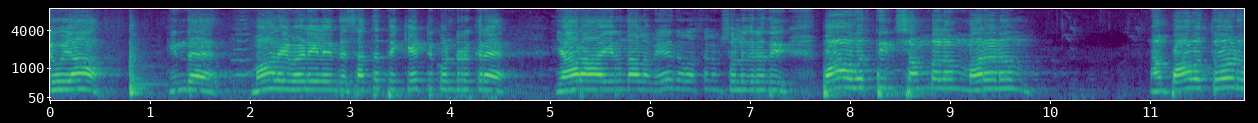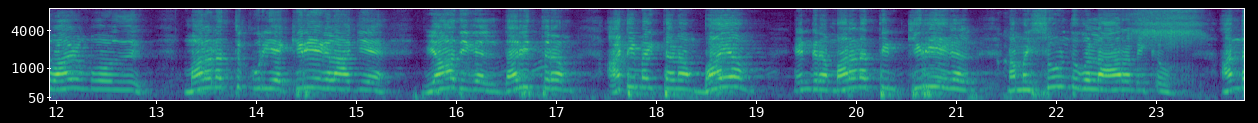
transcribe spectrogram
லூயா இந்த மாலை வேளையில் இந்த சத்தத்தை கேட்டுக்கொண்டிருக்கிற யாரா இருந்தாலும் வேத வசனம் சொல்லுகிறது பாவத்தின் சம்பளம் மரணம். நாம் பாவத்தோடு வாழும்போது மரணத்துக்குரிய கிரியைகளாகிய வியாதிகள் தரித்திரம் அடிமைத்தனம் பயம் என்கிற மரணத்தின் கிரியைகள் நம்மை சூழ்ந்து கொள்ள ஆரம்பிக்கும். அந்த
